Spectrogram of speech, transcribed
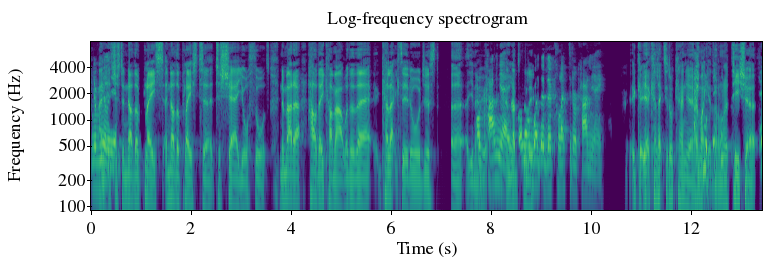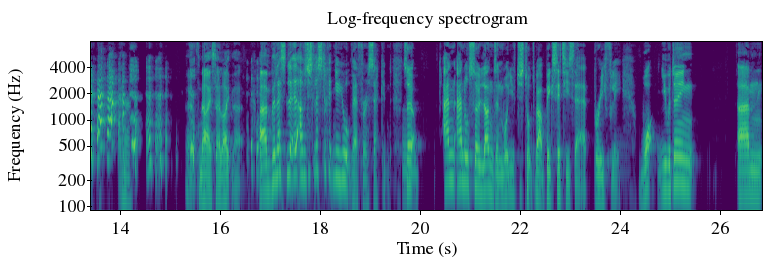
It and it's is. just another place, another place to to share your thoughts, no matter how they come out, whether they're collected or just uh, you know, or Kanye, an or whether they're collected or Kanye. yeah, collected or Kanye. I might get that on a t-shirt. That's nice. I like that. Um, but let's. I was just let's look at New York there for a second. So, Mm. and and also London. What you've just talked about, big cities there briefly. What you were doing. Um,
